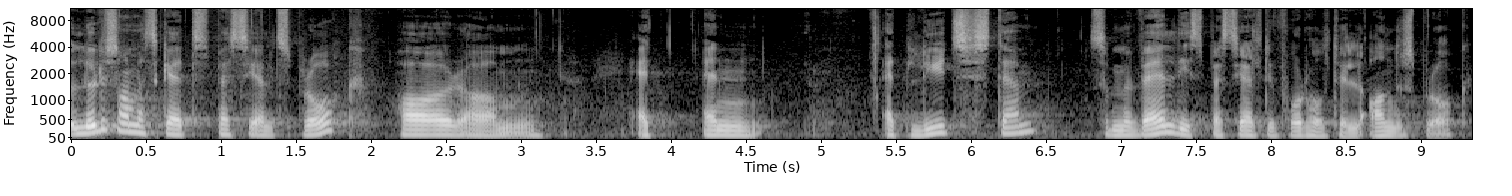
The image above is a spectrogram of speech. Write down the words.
lulesamisk er et spesielt språk, har um, et, en, et lydsystem som er veldig spesielt i forhold til andre språk.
